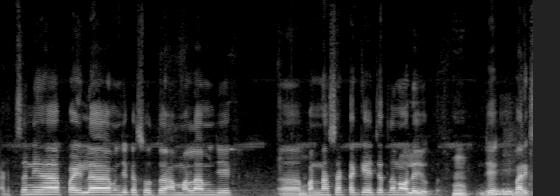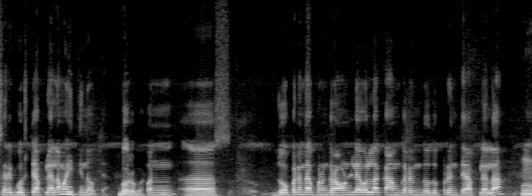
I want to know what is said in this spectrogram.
अडचणी ह्या पहिला म्हणजे कसं होतं आम्हाला म्हणजे एक पन्नास साठ टक्के ह्याच्यातलं नॉलेज होतं. हं, म्हणजे बारीक सारीक गोष्टी आपल्याला माहिती नव्हत्या. बरोबर. पण जोपर्यंत आपण ग्राउंड लेवलला काम करत तोपर्यंत आपल्याला हं,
